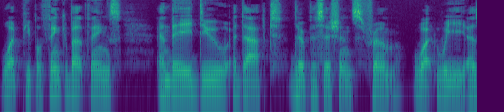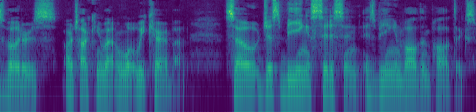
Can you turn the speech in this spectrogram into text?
what people think about things and they do adapt their positions from what we as voters are talking about and what we care about. So just being a citizen is being involved in politics.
